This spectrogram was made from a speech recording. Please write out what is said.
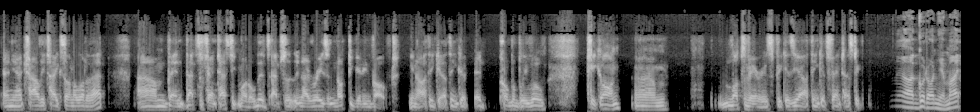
and you know Charlie takes on a lot of that. Um, then that's a fantastic model. There's absolutely no reason not to get involved. You know, I think I think it, it probably will kick on um, lots of areas because yeah, I think it's fantastic. Oh, good on you, mate.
